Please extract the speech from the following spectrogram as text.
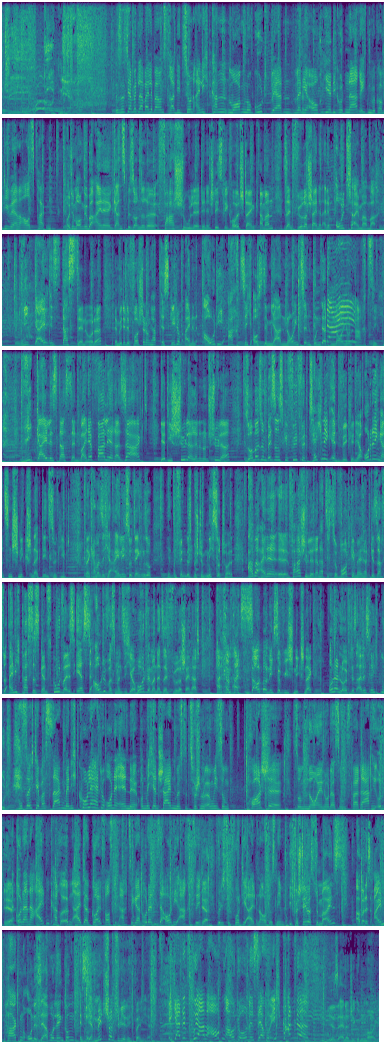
Energy Good News. Das ist ja mittlerweile bei uns Tradition. Eigentlich kann morgen nur gut werden, wenn ihr auch hier die guten Nachrichten bekommt, die wir immer auspacken. Heute Morgen über eine ganz besondere Fahrschule, denn in Schleswig-Holstein kann man seinen Führerschein in einem Oldtimer machen. Wie geil ist das denn, oder? Damit ihr eine Vorstellung habt, es geht um einen Audi 80 aus dem Jahr 1989. Wie geil ist das denn? Weil der Fahrlehrer sagt, ja, die Schülerinnen und Schüler sollen mal so ein besseres Gefühl für Technik entwickeln, ja, ohne den ganzen Schnickschnack, den es so gibt. Und dann kann man sich ja eigentlich so denken, so, ja, die finden das bestimmt nicht so toll. Aber eine äh, Fahrschülerin hat sich zu Wort gemeldet, hat gesagt, so, eigentlich passt das ganz gut, weil das erste Auto, was man sich erholt, wenn man dann seinen Führerschein hat, hat ja meistens auch noch nicht so viel Schnickschnack. Und dann läuft das alles recht gut. Hä, soll ich dir was sagen? Wenn ich Kohle hätte ohne Ende und mich entscheiden müsste zwischen irgendwie so einem Porsche, so einem neuen oder so einem Ferrari und, Ja. oder einer alten Karre, irgendein alter Golf aus den 80ern oder diese Audi 80, Ja. würde ich sofort die alten Autos nehmen. Ich verstehe, was du meinst, aber das Einparken ohne Servolenkung ist ja mit schon schwierig bei mir. Ich hatte früher aber auch ein Auto ohne Servo. Ich kann das. Hier ist Energy, guten Morgen.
